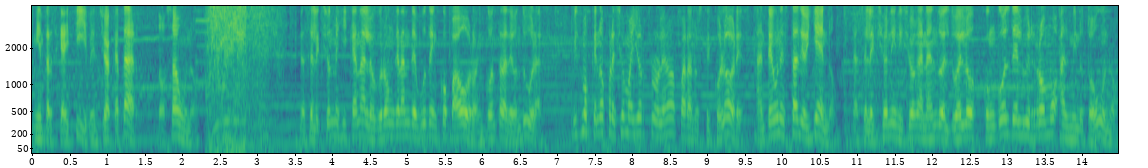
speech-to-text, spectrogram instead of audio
mientras que Haití venció a Qatar 2 a 1. La selección mexicana logró un gran debut en Copa Oro en contra de Honduras, mismo que no ofreció mayor problema para los tricolores. Ante un estadio lleno, la selección inició ganando el duelo con gol de Luis Romo al minuto 1,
